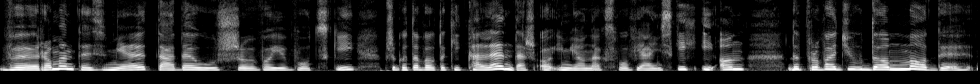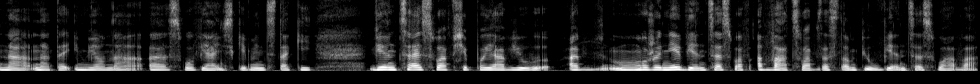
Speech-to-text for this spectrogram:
W romantyzmie Tadeusz Wojewódzki przygotował taki kalendarz o imionach słowiańskich i on doprowadził do mody na, na te imiona e, słowiańskie, więc taki Więcesław się pojawił, a może nie Więcesław, a Wacław zastąpił Więcesława.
